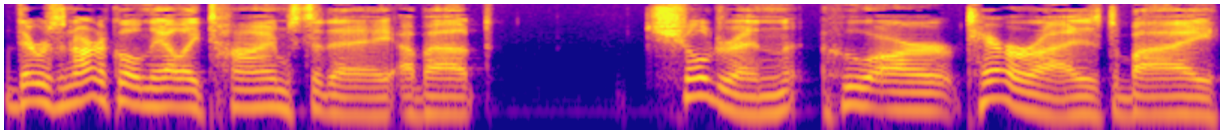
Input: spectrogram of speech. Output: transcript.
there was an article in the LA Times today about children who are terrorized by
